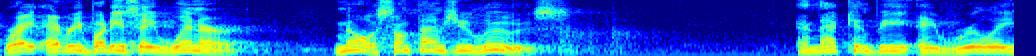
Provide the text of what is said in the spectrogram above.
Right? Everybody's a winner. No, sometimes you lose. And that can be a really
